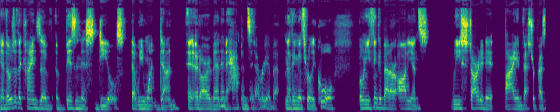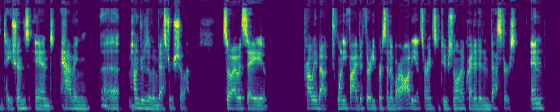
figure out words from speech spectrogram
Know those are the kinds of, of business deals that we want done at, at our event, and it happens at every event. And I think that's really cool. But when you think about our audience, we started it by investor presentations and having uh, hundreds of investors show up. So I would say probably about 25 to 30% of our audience are institutional and accredited investors. And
